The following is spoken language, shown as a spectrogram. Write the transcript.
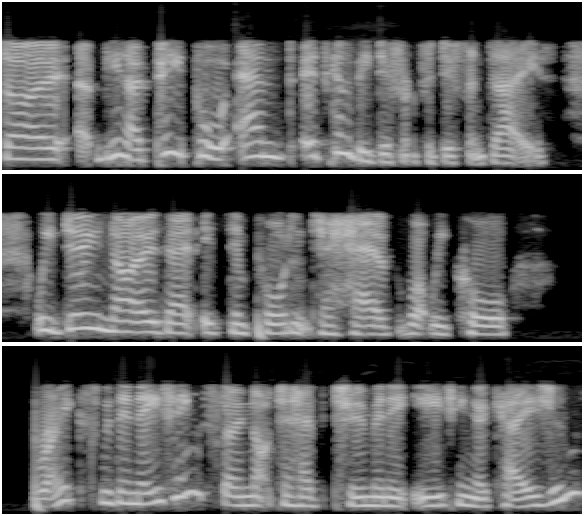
So, uh, you know, people, and it's going to be different for different days. We do know that it's important to have what we call breaks within eating. So, not to have too many eating occasions.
